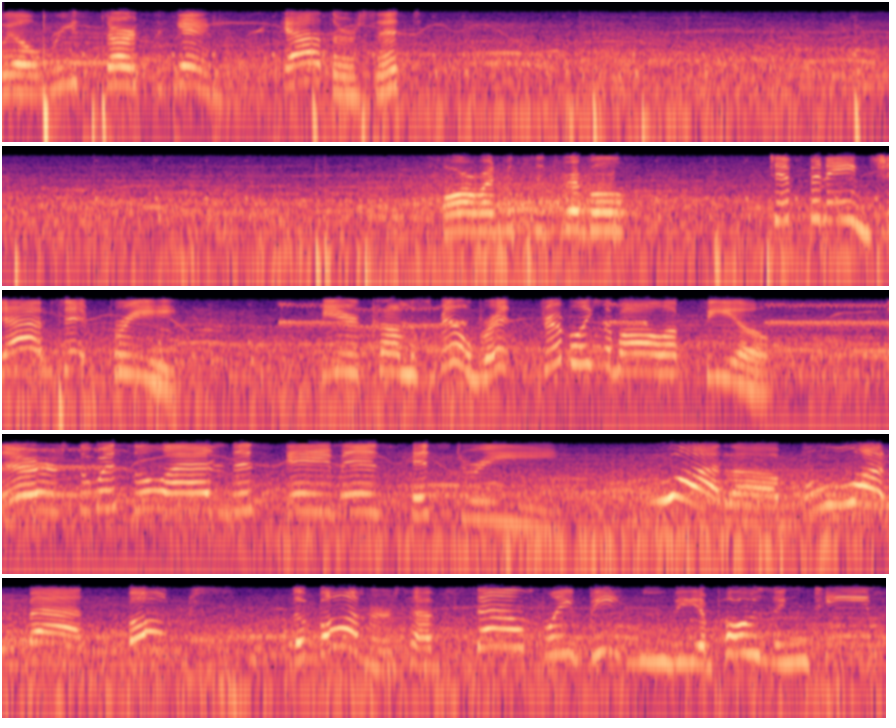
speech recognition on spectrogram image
will restart the game. Gathers it. Forward with the dribble. Tiffany jabs it free. Here comes Milbrit dribbling the ball upfield. There's the whistle, and this game is history. What a bloodbath, folks! The Bombers have soundly beaten the opposing team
